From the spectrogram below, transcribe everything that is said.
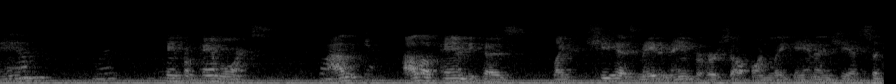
Pam, What? came from Pam Lawrence. I, yeah. I love Pam because like she has made a name for herself on Lake Anna and she has such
